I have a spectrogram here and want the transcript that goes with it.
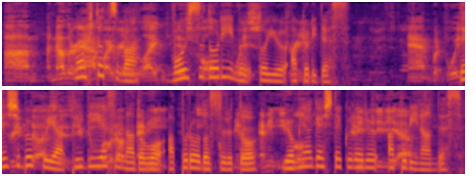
もう一つは Voice Dream というアプリです。電子ブックや PDF などをアップロードすると読み上げしてくれるアプリなんです。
